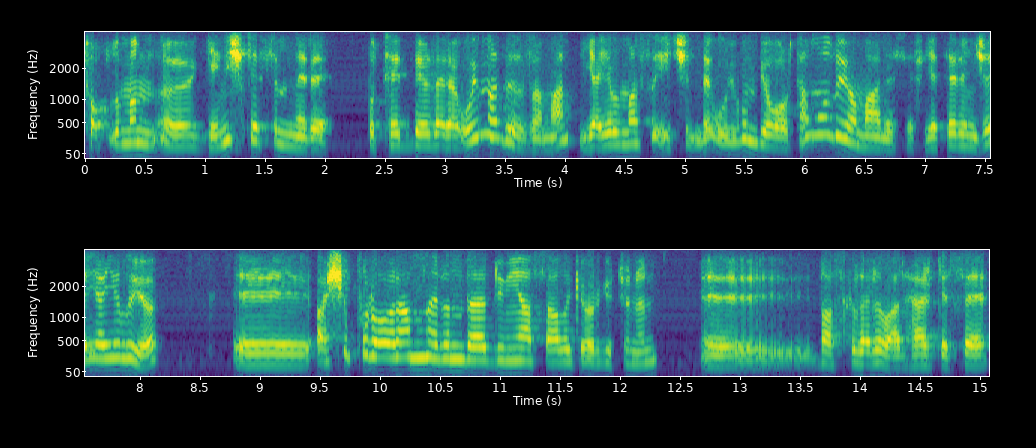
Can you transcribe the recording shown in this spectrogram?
toplumun e, geniş kesimleri bu tedbirlere uymadığı zaman yayılması için de uygun bir ortam oluyor maalesef. Yeterince yayılıyor. E, aşı programlarında Dünya Sağlık Örgütü'nün e, baskıları var. Herkese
